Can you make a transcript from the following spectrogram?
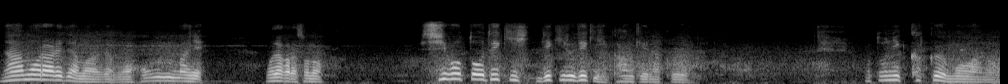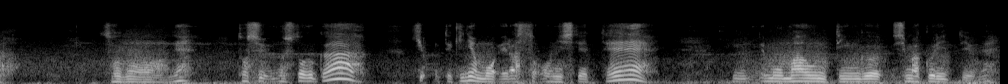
守られてはもう、もうほんまに。もうだからその、仕事でき、できるできひん関係なく、もうとにかくもうあの、そのね、年上の人が、基本的にはもう偉そうにしてて、もうマウンティングしまくりっていうね。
